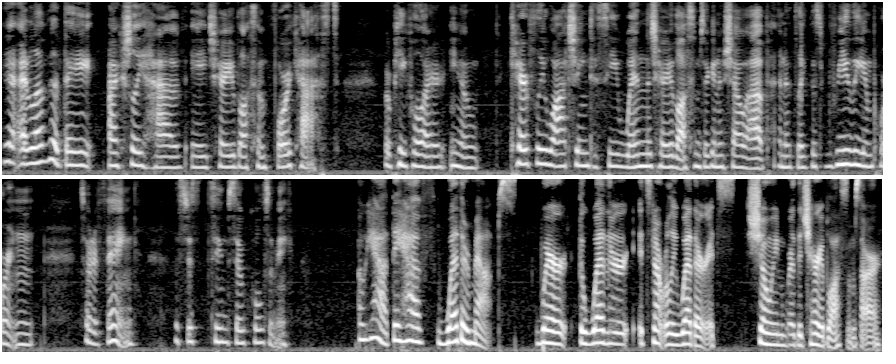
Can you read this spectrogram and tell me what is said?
Yeah, I love that they actually have a cherry blossom forecast where people are, you know, carefully watching to see when the cherry blossoms are going to show up. And it's like this really important sort of thing. This just seems so cool to me. Oh yeah, they have weather maps where the weather it's not really weather, it's showing where the cherry blossoms are.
